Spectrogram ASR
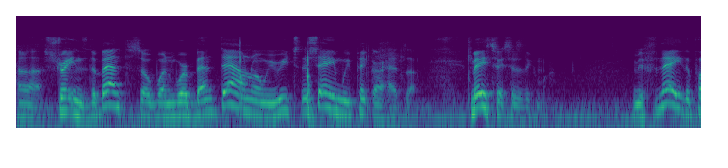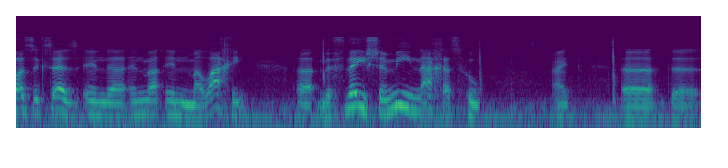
uh, straightens the bent, so when we're bent down, when we reach the shame, we pick our heads up. Meisvei says the Gemara. Mifnei, the pasuk says in uh, in in Malachi, uh, Mifnei shemi nachas hu, right? Uh, the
